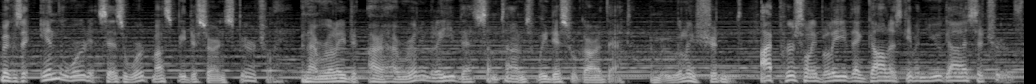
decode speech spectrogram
because in the word it says the word must be discerned spiritually. And i really i really believe that sometimes we disregard that. And we really shouldn't. I personally believe that god has given you guys the truth.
